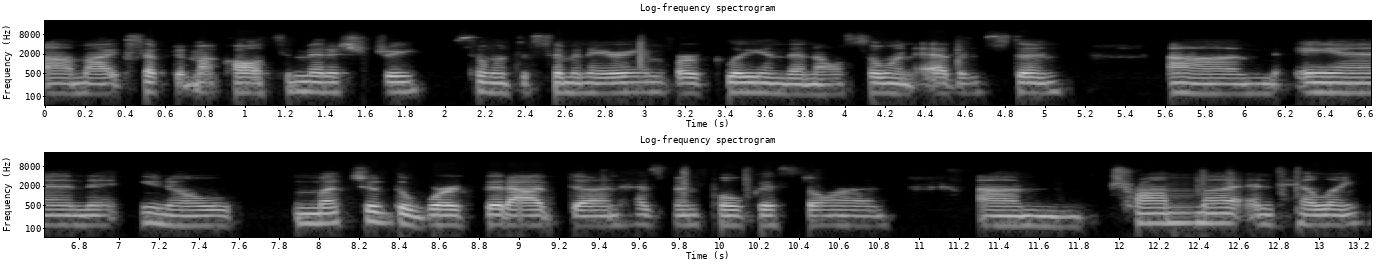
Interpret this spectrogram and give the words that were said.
um, I accepted my call to ministry. So went to seminary in Berkeley and then also in Evanston. Um, and, you know, much of the work that I've done has been focused on um, trauma and healing.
